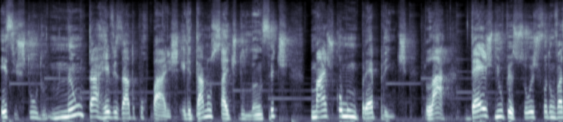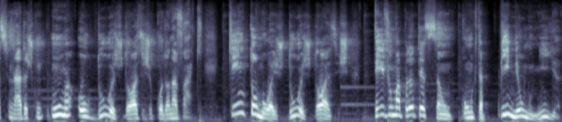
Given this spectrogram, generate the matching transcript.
Esse estudo não está revisado por pares. Ele está no site do Lancet, mas como um pré-print. Lá, 10 mil pessoas foram vacinadas com uma ou duas doses de Coronavac. Quem tomou as duas doses teve uma proteção contra pneumonia,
